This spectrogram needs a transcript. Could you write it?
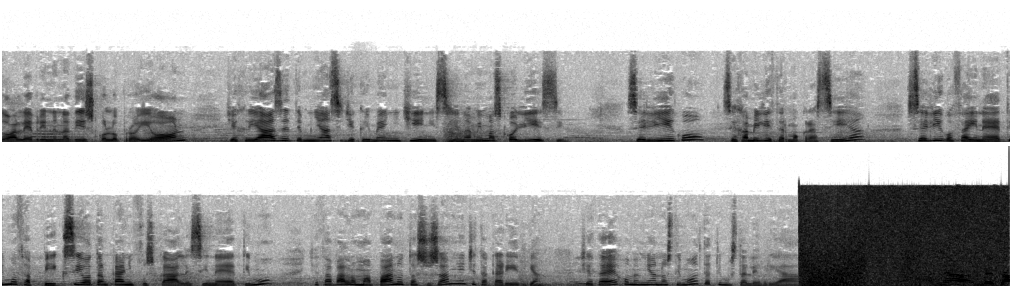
το αλεύρι είναι ένα δύσκολο προϊόν και χρειάζεται μια συγκεκριμένη κίνηση για να μην μας κολλήσει. Σε λίγο, σε χαμηλή θερμοκρασία, σε λίγο θα είναι έτοιμο, θα πήξει, όταν κάνει φουσκάλες είναι έτοιμο και θα βάλουμε απάνω τα σουζάμια και τα καρύδια. Και θα έχουμε μια νοστιμότητα τη μουσταλευριά. Μαρία, μετά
